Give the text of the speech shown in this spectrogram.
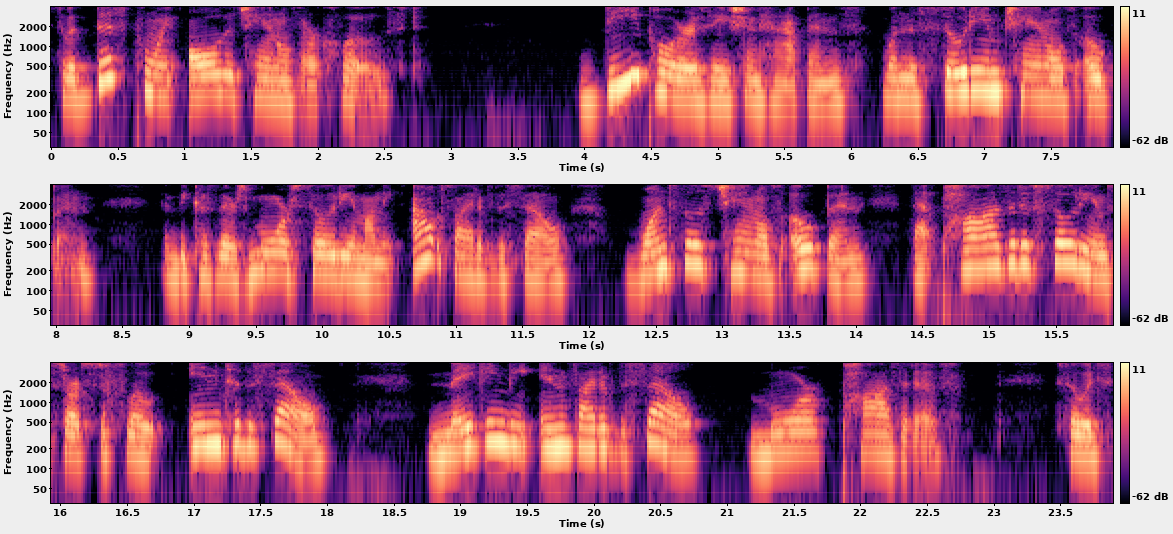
So at this point, all the channels are closed. Depolarization happens when the sodium channels open, and because there's more sodium on the outside of the cell, once those channels open, that positive sodium starts to flow into the cell, making the inside of the cell more positive. So it's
